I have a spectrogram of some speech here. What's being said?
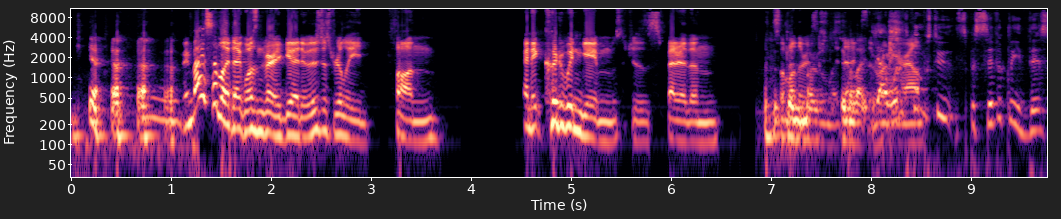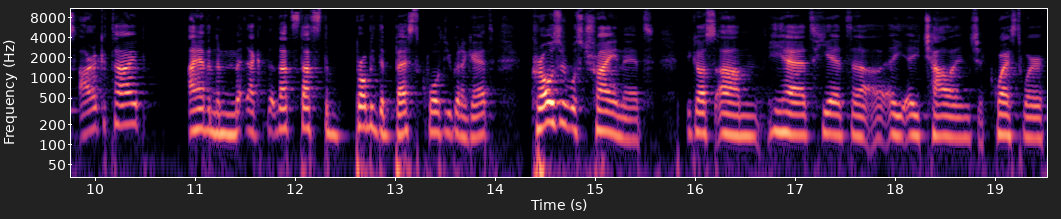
yeah. I mean, my similar deck wasn't very good. It was just really fun, and it could win games, which is better than some other most similar decks Yeah, when running it around. comes to specifically this archetype, I have an am- like that's that's the probably the best quote you're gonna get. Crozer was trying it because um he had he had uh, a a challenge a quest where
